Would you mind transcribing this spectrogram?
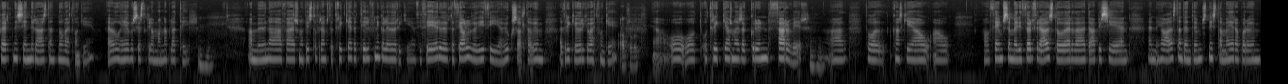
hvernig sinnir aðstandin og vettvangi. Ef þú hefur sérstaklega mannablað til að muna að það er svona fyrst og fremst að tryggja þetta tilfinningalega öryggi því þið eru auðvitað þjálfuð í því að hugsa alltaf um að tryggja öryggi á vettvangi. Já, og, og, og tryggja svona þessar grunn þarfir að þó að kannski á, á, á þeim sem er í þörf fyrir aðstofu er það þetta ABC en, en hjá aðstandendum snýst það meira bara um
